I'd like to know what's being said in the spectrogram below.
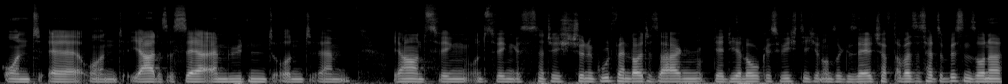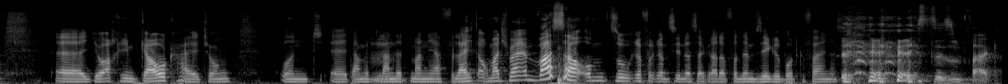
Und, äh, und ja, das ist sehr ermüdend und ähm, ja, und deswegen, und deswegen ist es natürlich schön und gut, wenn Leute sagen, der Dialog ist wichtig in unserer Gesellschaft, aber es ist halt so ein bisschen so eine äh, Joachim Gauck-Haltung. Und äh, damit mhm. landet man ja vielleicht auch manchmal im Wasser, um zu referenzieren, dass er gerade von seinem Segelboot gefallen ist. ist das ein Fakt?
